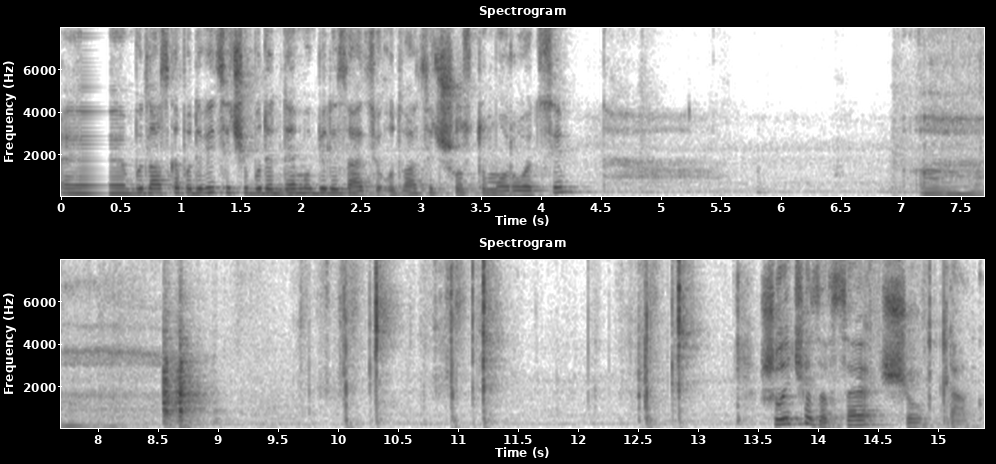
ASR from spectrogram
Е, Будь ласка, подивіться, чи буде демобілізація у 26-му році. Швидше за все, що так.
